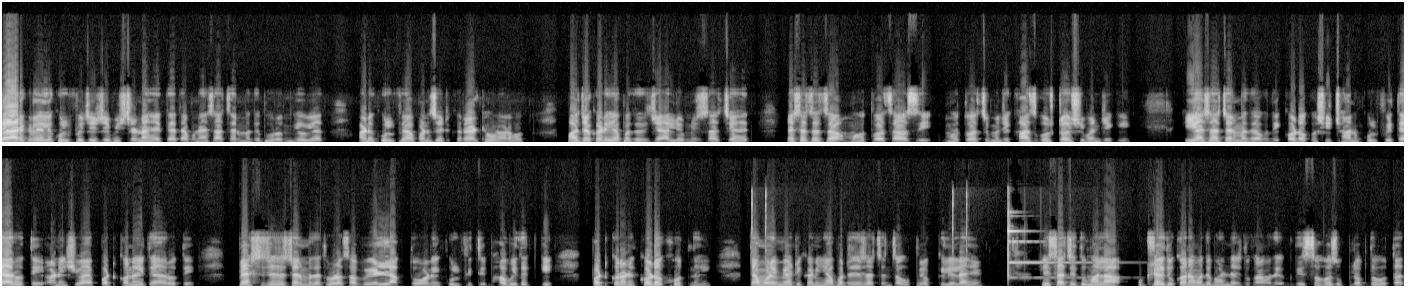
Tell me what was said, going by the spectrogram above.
तयार केलेले कुल्फीचे जे मिश्रण आहे ते आता आपण या साच्यांमध्ये भरून घेऊयात आणि कुल्फी आपण सेट करायला ठेवणार आहोत माझ्याकडे या पद्धतीचे अल्युमिनियम साचे आहेत या साच्याचा महत्त्वाचा अशी महत्वाची म्हणजे खास गोष्ट अशी म्हणजे की की या साच्यांमध्ये अगदी कडक अशी छान कुल्फी तयार होते आणि शिवाय पटकनही तयार होते प्लास्टिकच्या साच्यांमध्ये थोडासा वेळ लागतो आणि कुल्फी ती हवी तितकी पटकन आणि कडक होत नाही. त्यामुळे मी या ठिकाणी ह्या पद्धतीच्या साच्यांचा उपयोग केलेला आहे. हे साचे तुम्हाला कुठल्याही दुकानामध्ये भांड्याच्या दुकानामध्ये अगदी सहज उपलब्ध होतात.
